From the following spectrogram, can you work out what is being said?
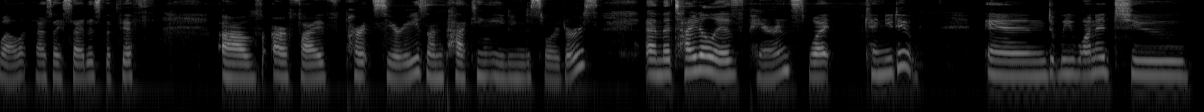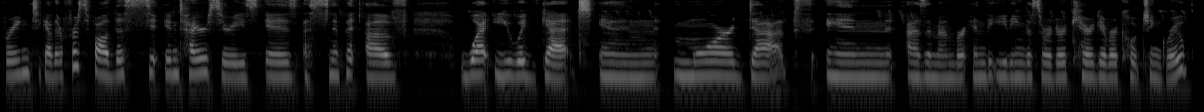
Well, as I said, is the fifth of our five part series, Unpacking Eating Disorders. And the title is Parents, What Can You Do? And we wanted to bring together, first of all, this entire series is a snippet of what you would get in more depth in as a member in the eating disorder caregiver coaching group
